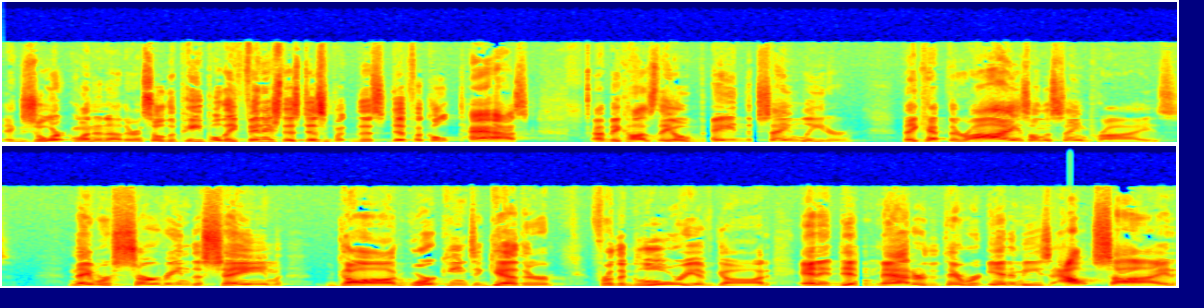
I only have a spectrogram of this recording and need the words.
Exhort one another. And so the people, they finished this, this difficult task uh, because they obeyed the same leader, they kept their eyes on the same prize, and they were serving the same God, working together for the glory of God. And it didn't matter that there were enemies outside,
